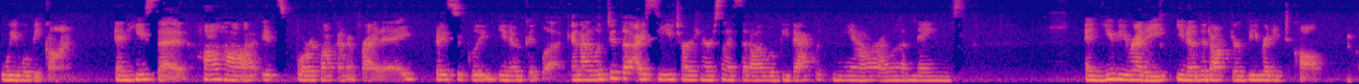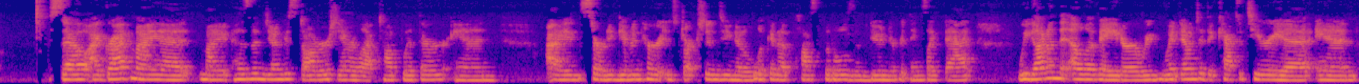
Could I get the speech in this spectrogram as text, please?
We will be gone. And he said, ha ha, it's four o'clock on a Friday. Basically, you know, good luck. And I looked at the ICU charge nurse and I said, I will be back within the hour. I will have names. And you be ready, you know, the doctor be ready to call. So I grabbed my uh, my husband's youngest daughter. She had her laptop with her, and I started giving her instructions. You know, looking up hospitals and doing different things like that. We got on the elevator. We went down to the cafeteria and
